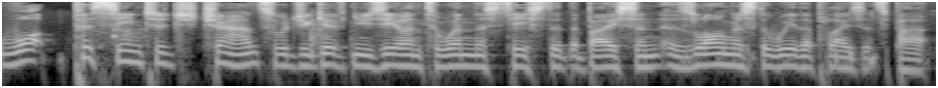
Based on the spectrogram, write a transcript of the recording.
What percentage chance would you give New Zealand to win this test at the Basin as long as the weather plays its part?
